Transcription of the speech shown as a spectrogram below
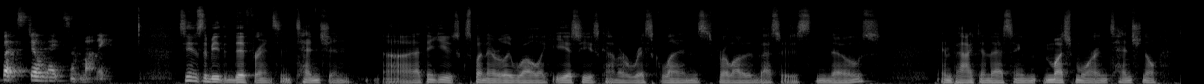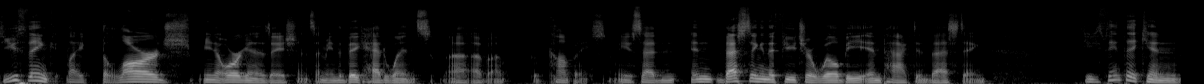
but still make some money. Seems to be the difference in tension. Uh, I think you explained that really well. Like ESG is kind of a risk lens for a lot of investors. It's the nose impact investing much more intentional do you think like the large you know organizations i mean the big headwinds uh, of, of, of, companies you said investing in the future will be impact investing do you think they can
